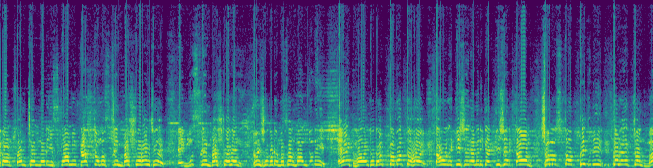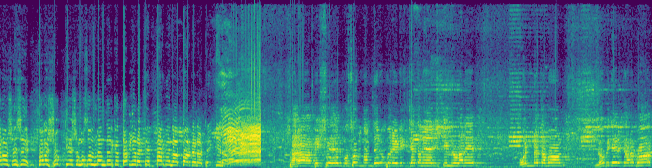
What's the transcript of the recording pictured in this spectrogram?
এবং পঞ্চান্নটি ইসলামিক রাষ্ট্র মুসলিম রাষ্ট্র রয়েছে। এই মুসলিম রাষ্ট্র এবং দুইশো কোটি মুসলমান যদি এক হয়, যদি ঐক্যবদ্ধ হয়, তাহলে কিসের আমেরিকা, কিসের কাম? সমস্ত পৃথিবীর কোন একজন মানুষ এসে, কোন শক্তি এসে মুসলমানদেরকে দাবিয়ে রাখতে পারবে না পারবে না, ঠিক কিনা? সারা বিশ্বের মুসলমানদের উপরে নির্যাতনের স্টিম অন্যতম নবীদের জনপদ,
